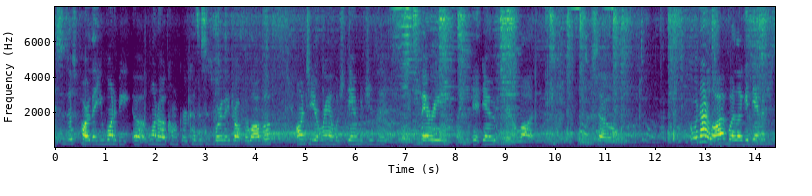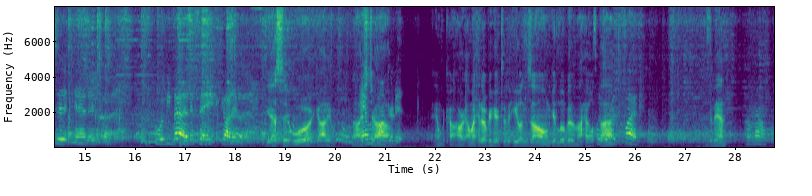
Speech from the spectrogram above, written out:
This is this part that you want to be uh, want to conquer because this is where they drop the lava onto your ram, which damages it very like it damages it a lot. So, well, not a lot, but like it damages it, and it, it would be bad if they got it. Yes, it would. Got him. Nice and we job. conquered it. And we con- Alright, I'm gonna head over here to the healing zone, get a little bit of my health Wait, back. about the flag? Is it in? I don't know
